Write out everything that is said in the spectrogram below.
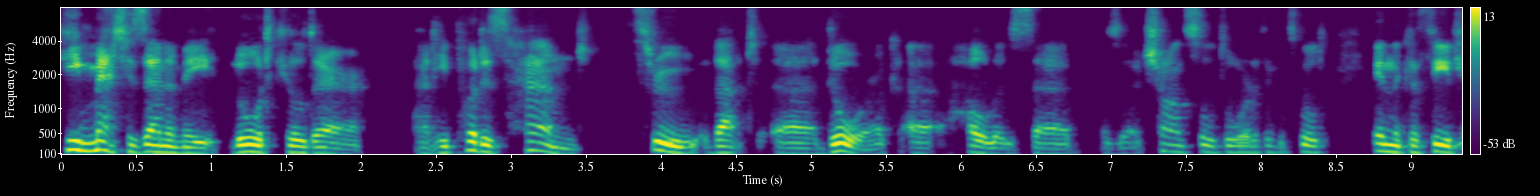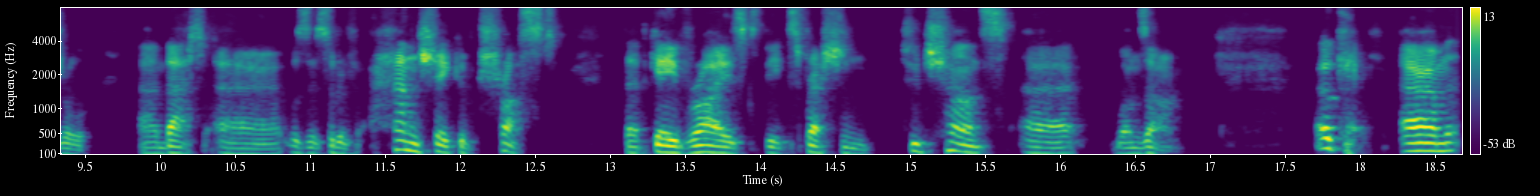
he met his enemy, Lord Kildare, and he put his hand through that uh, door, a, a hole as, uh, as a chancel door, I think it's called, in the cathedral. And that uh, was a sort of handshake of trust that gave rise to the expression to chance uh, one's arm. Okay, um,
